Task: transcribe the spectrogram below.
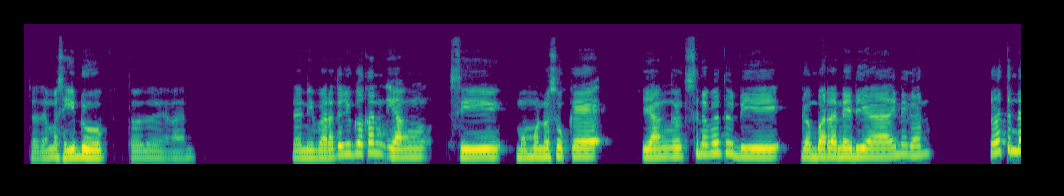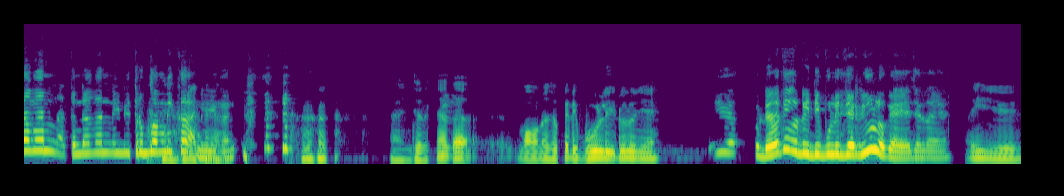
Ternyata masih hidup, tahu ya kan. Dan ibaratnya juga kan yang si Momonosuke yang itu namanya tuh di gambarannya dia ini kan. "Eh, tendangan, tendangan ini terbang nih, Kak." nih kan. Anjir, ternyata mau dibully dulunya. Iya, udah nanti udah dibully dari dulu kayak ceritanya. Iya.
